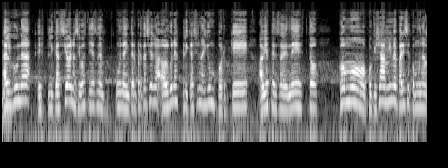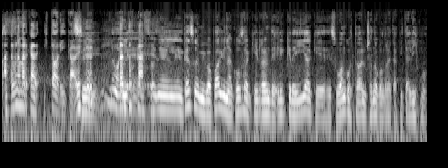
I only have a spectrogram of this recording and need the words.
alguna explicación, o si vos tenías una, una interpretación, alguna explicación, algún por qué, habías pensado en esto, cómo, porque ya a mí me parece como una, hasta una marca histórica, sí. tantos casos. En el, caso de mi papá había una cosa que él realmente, él creía que desde su banco estaba luchando contra el capitalismo.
